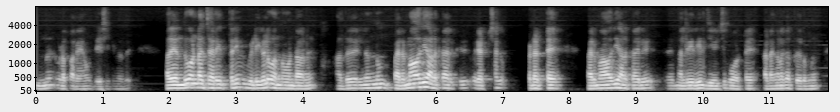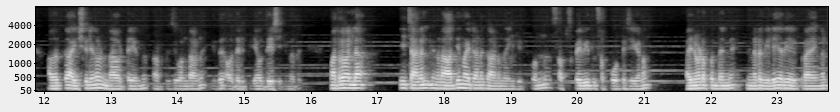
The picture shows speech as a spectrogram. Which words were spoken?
ഇന്ന് ഇവിടെ പറയാൻ ഉദ്ദേശിക്കുന്നത്. അത് എന്തുകൊണ്ടാ വെച്ചാൽ ഇത്രയും വിളികൾ വന്നുകൊണ്ടാണ് അതിൽ നിന്നും പരമാവധി ആൾക്കാർക്ക് രക്ഷപ്പെടട്ടെ പരമാവധി ആൾക്കാർ നല്ല രീതിയിൽ ജീവിച്ചു പോകട്ടെ കടങ്ങളൊക്കെ തീർന്ന് അവർക്ക് ഐശ്വര്യങ്ങൾ ഉണ്ടാവട്ടെ എന്ന് പ്രാർത്ഥിച്ചുകൊണ്ടാണ് ഇത് അവതരിപ്പിക്കാൻ ഉദ്ദേശിക്കുന്നത്. മാത്രമല്ല ഈ ചാനൽ നിങ്ങൾ ആദ്യമായിട്ടാണ് കാണുന്നതെങ്കിൽ ഒന്ന് സബ്സ്ക്രൈബ് ചെയ്ത് സപ്പോർട്ട് ചെയ്യണം. അതിനോടൊപ്പം തന്നെ നിങ്ങളുടെ വിലയേറിയ അഭിപ്രായങ്ങൾ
